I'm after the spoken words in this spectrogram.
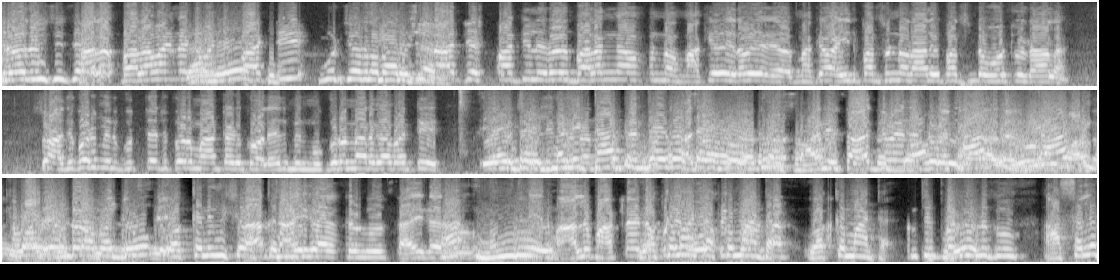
ఈరోజు బలమైనటువంటి పార్టీ. రాజ్యస్ పార్టీలు ఈ రోజు బలంగా ఉన్నాం. మాకే ఇరవై మాకే ఐదు పర్సెంట్ నాలుగు పర్సెంట్ ఓట్లు రాలా. సో అది కూడా మీరు గుర్తెచ్చుకొని మాట్లాడుకోలేదు మీరు ముగ్గురు ఉన్నారు కాబట్టి. ఒక్క నిమిషం, సాయి. గారు సాయి గారు వాళ్ళు మాట మాట? అసలు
